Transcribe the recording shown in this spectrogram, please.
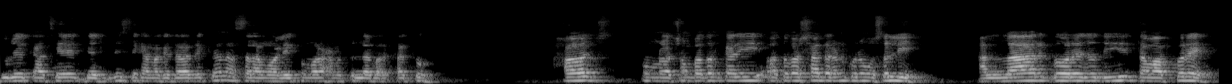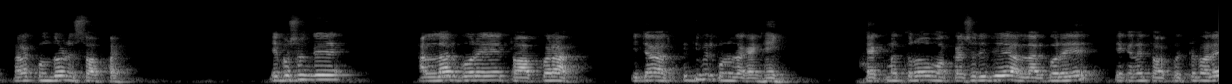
দূরের কাছে, দেশ বিদেশ থেকে আমাকে যারা দেখলেন, আসসালামু আলাইকুম রাহমাতুল্লাহি ওয়া বারাকাতুহু হজ সম্পাদনকারী অথবা সাধারণ কোনো মুসল্লি আল্লাহর ঘরে যদি তাওয়াফ করে, তারা কোন ধরনের সওয়াব পায়? এ প্রসঙ্গে আল্লাহর ঘরে তাওয়াফ করা, এটা পৃথিবীর কোনো জায়গায় নেই। একমাত্র মক্কা শরীফে আল্লাহর করে এখানে তপ করতে পারে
